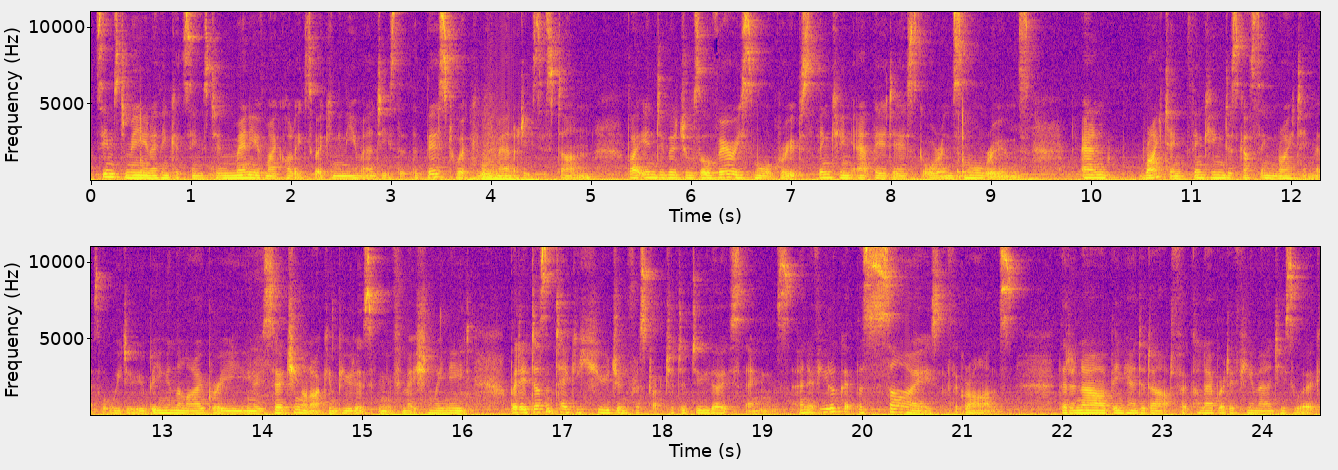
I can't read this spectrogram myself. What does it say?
It seems to me, and I think it seems to many of my colleagues working in the humanities, that the best work in the humanities is done by individuals or very small groups thinking at their desk or in small rooms and writing, thinking, discussing, writing. That's what we do. Being in the library, you know, searching on our computers for the information we need. But it doesn't take a huge infrastructure to do those things. And if you look at the size of the grants that are now being handed out for collaborative humanities work,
